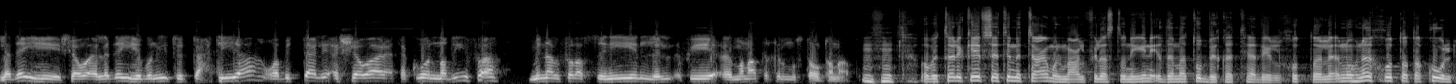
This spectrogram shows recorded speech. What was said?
لديه شو... لديه بنيته التحتية وبالتالي الشوارع تكون نظيفة من الفلسطينيين في مناطق المستوطنات. وبالتالي كيف سيتم التعامل مع الفلسطينيين إذا ما طبقت هذه الخطة؟ لأنه هناك خطة تقول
